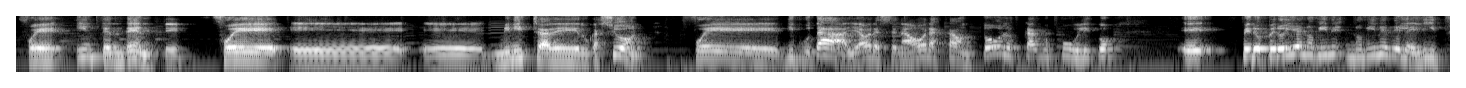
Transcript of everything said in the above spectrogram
fue intendente, fue eh, eh, ministra de Educación, fue diputada y ahora es senadora, ha estado en todos los cargos públicos, eh, pero, pero ella no viene, no viene de la élite,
